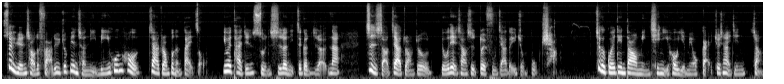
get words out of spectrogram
所以元朝的法律就变成，你离婚后嫁妆不能带走。因为他已经损失了你这个人，那至少嫁妆就有点像是对夫家的一种补偿。这个规定到明清以后也没有改，就像已经涨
